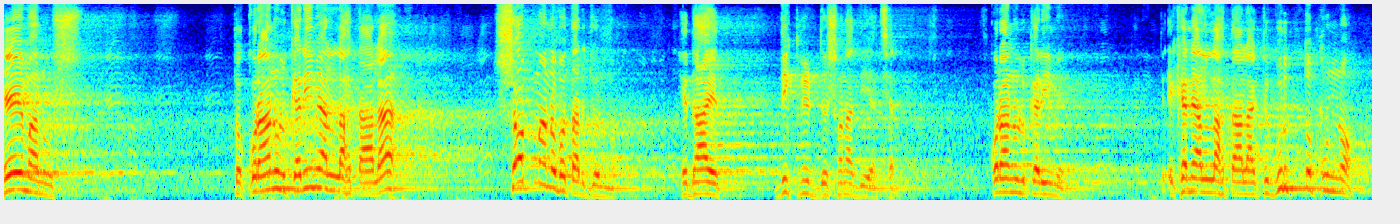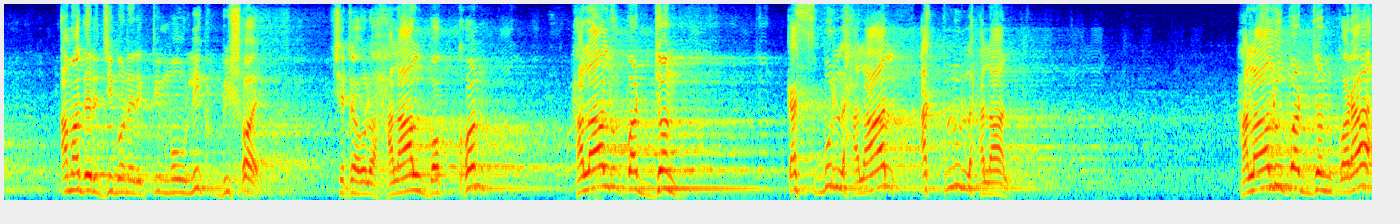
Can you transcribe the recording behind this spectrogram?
হে মানুষ, তো কোরআনুল করিমে আল্লাহ তাআলা সব মানবতার জন্য হেদায়েত, দিক নির্দেশনা দিয়েছেন। কোরআনুল করিমে এখানে আল্লাহ তাআলা একটি গুরুত্বপূর্ণ আমাদের জীবনের একটি মৌলিক বিষয়, সেটা হলো হালাল বক্ষণ, হালাল উপার্জন। কাসবুল হালাল, আকলুল হালাল। হালাল উপার্জন করা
